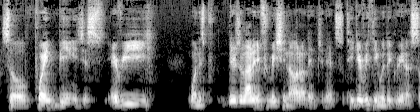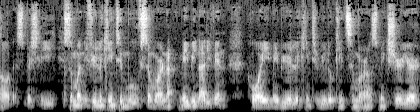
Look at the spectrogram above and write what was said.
so point being is just every one is there's a lot of information out on the internet. So take everything with a grain of salt, especially someone if you're looking to move somewhere, not maybe not even Hawaii, maybe you're looking to relocate somewhere else. Make sure your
